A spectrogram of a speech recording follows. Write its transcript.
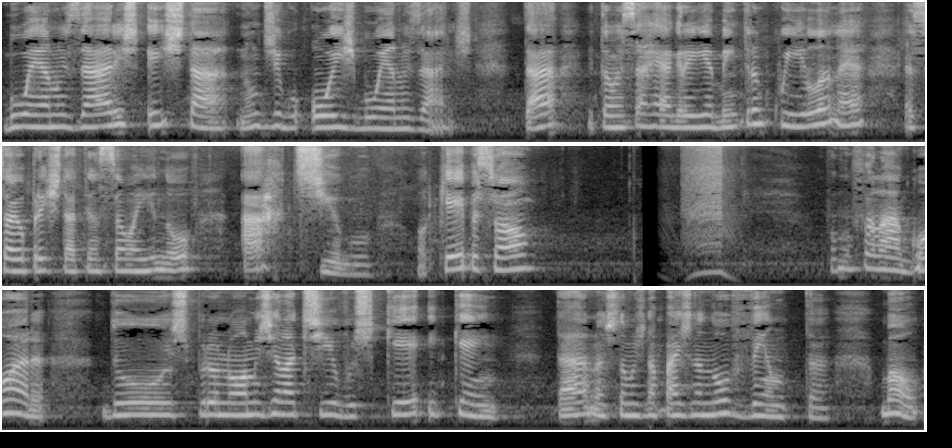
Buenos Aires está, não digo os Buenos Aires, tá? Então essa regra aí é bem tranquila, né? É só eu prestar atenção aí no artigo, ok, pessoal? Vamos falar agora dos pronomes relativos que e quem, tá? Nós estamos na página 90. Bom,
